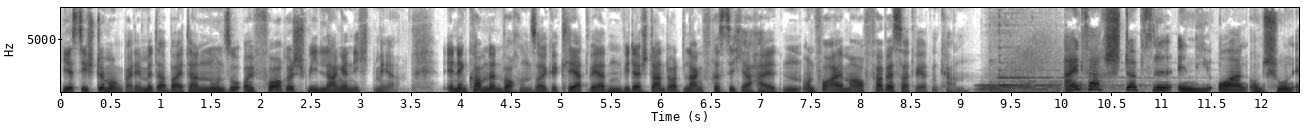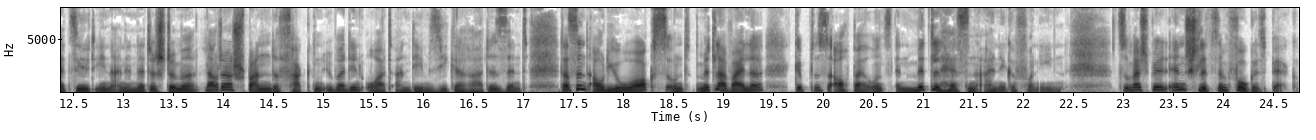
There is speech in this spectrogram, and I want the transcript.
Hier ist die Stimmung bei den Mitarbeitern nun so euphorisch wie lange nicht mehr. In den kommenden Wochen soll geklärt werden, wie der Standort langfristig erhalten und vor allem auch verbessert werden kann. Einfach Stöpsel in die Ohren und schon erzählt Ihnen eine nette Stimme lauter spannende Fakten über den Ort, an dem Sie gerade sind. Das sind Audio-Walks und mittlerweile gibt es auch bei uns in Mittelhessen einige von ihnen. Zum Beispiel in Schlitz im Vogelsberg.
